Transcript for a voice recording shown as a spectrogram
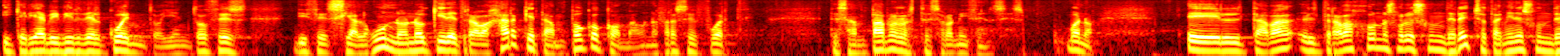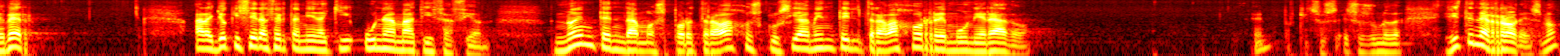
Y quería vivir del cuento. Y entonces dice, si alguno no quiere trabajar, que tampoco coma. Una frase fuerte de San Pablo a los tesalonicenses. Bueno, el trabajo no solo es un derecho, también es un deber. Ahora, yo quisiera hacer también aquí una matización. No entendamos por trabajo exclusivamente el trabajo remunerado ¿eh? Porque eso es, uno Existen errores, ¿no?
